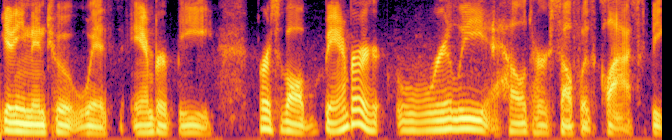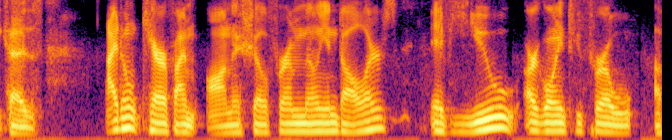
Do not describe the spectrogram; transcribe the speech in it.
getting into it with Amber B. First of all, Bamber really held herself with class because I don't care if I'm on a show for a million dollars. If you are going to throw a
